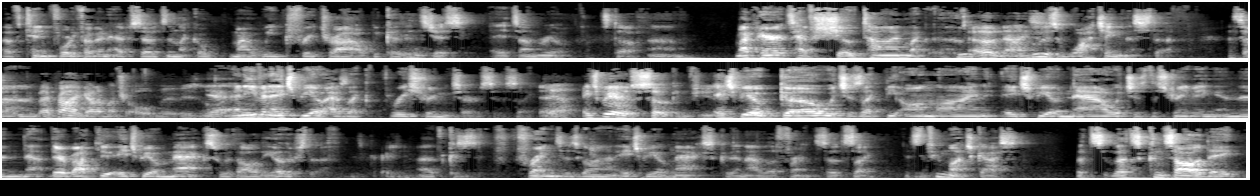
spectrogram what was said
of 10 45 minute episodes in like a, my week free trial because it's just it's unreal. Stuff. Um, my parents have Showtime. Like who? Oh, nice. Who is watching this stuff? That's um, they probably got a bunch of old movies. on Yeah, and even HBO has like three streaming services. Like yeah. HBO is so confusing. HBO Go, which is like the online, HBO Now, which is the streaming, and then now they're about to do HBO Max with all the other stuff It's crazy. because Friends is going on HBO Max, because and I love Friends, so it's like it's too much, guys. Let's let's consolidate,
